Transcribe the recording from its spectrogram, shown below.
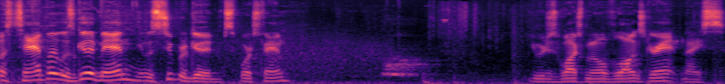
Was Tampa? It was good, man. It was super good, sports fan. You were just watching my old vlogs, Grant? Nice.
